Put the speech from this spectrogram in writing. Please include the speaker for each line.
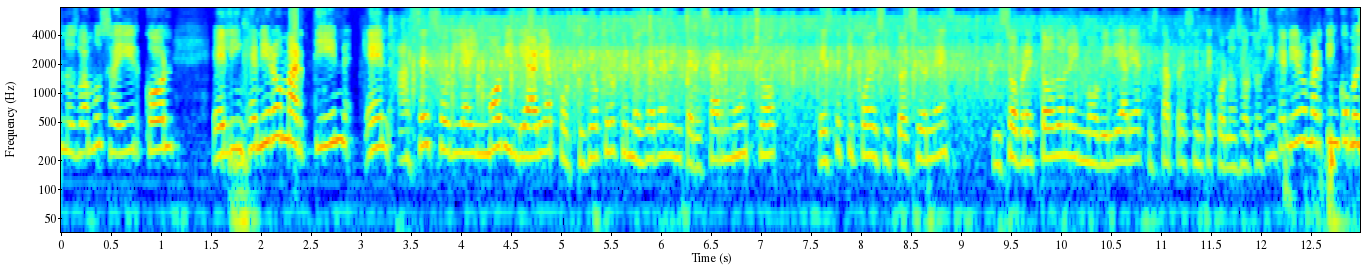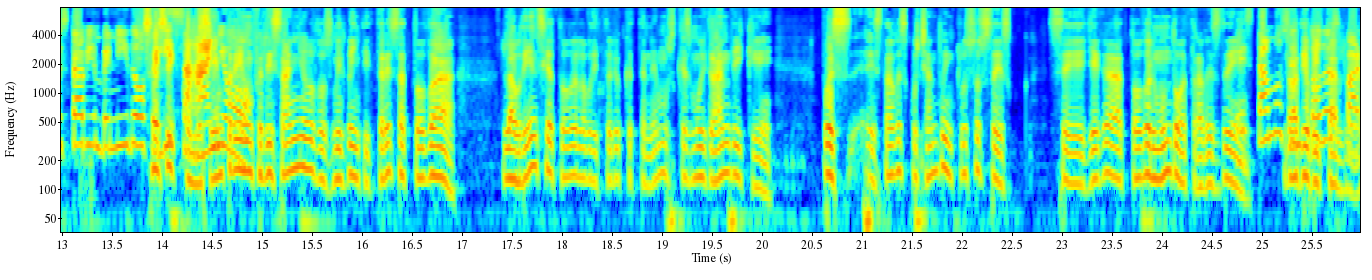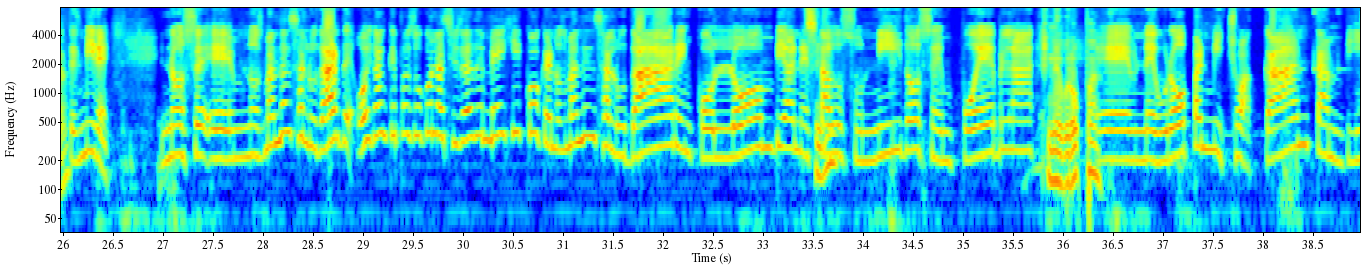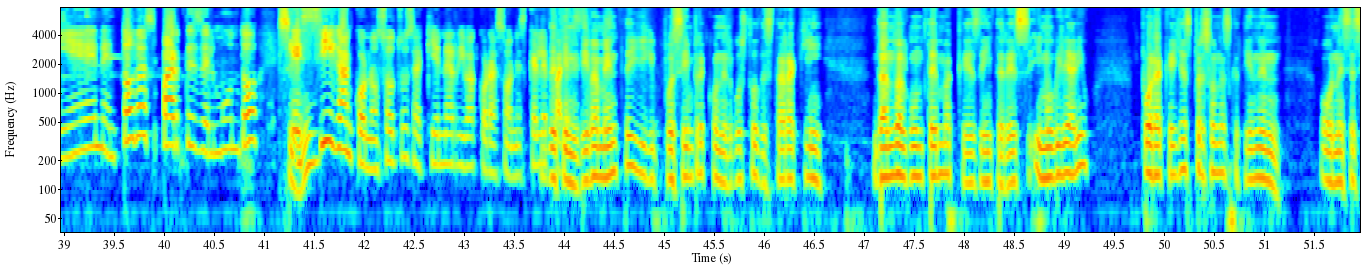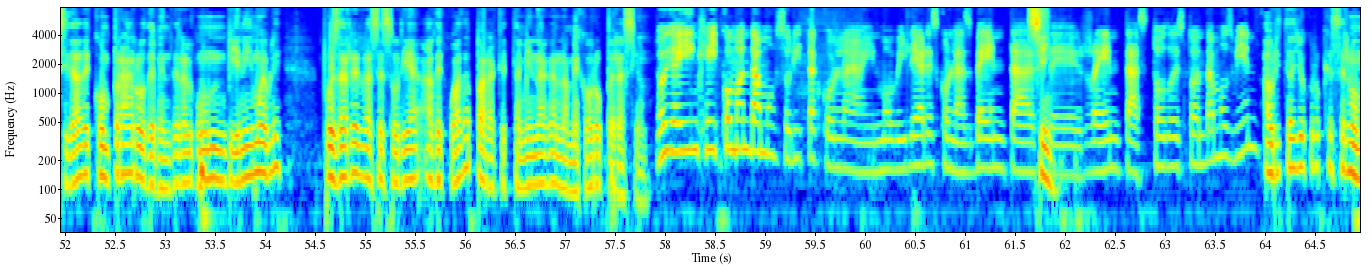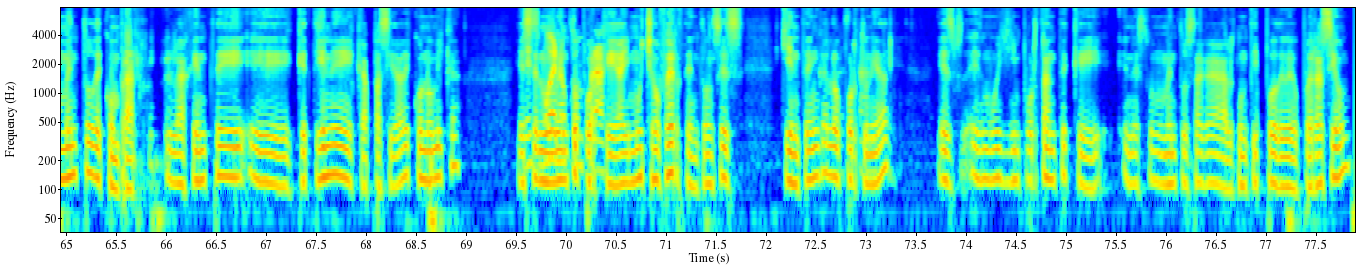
Speaker 1: nos vamos a ir con el ingeniero Martín en asesoría inmobiliaria, porque yo creo que nos debe de interesar mucho este tipo de situaciones y sobre todo la inmobiliaria que está presente con nosotros. Ingeniero Martín, ¿cómo está? Bienvenido, feliz
Speaker 2: como
Speaker 1: año.
Speaker 2: Siempre un feliz año 2023 a toda la audiencia, a todo el auditorio que tenemos, que es muy grande y que pues estaba escuchando, incluso se, se llega a todo el mundo a través de
Speaker 1: Estamos en todas partes. Mire, nos, eh, nos mandan saludar, de, oigan, ¿qué pasó con la Ciudad de México? Que nos manden saludar en Colombia, en Estados Unidos, en Puebla.
Speaker 2: En Europa.
Speaker 1: en Europa, en Michoacán también, en todas partes del mundo, que sigan con nosotros aquí en Arriba Corazones. ¿Qué le
Speaker 2: Definitivamente, y pues siempre con el gusto de estar aquí dando algún tema que es de interés inmobiliario por aquellas personas que tienen o necesidad de comprar o de vender algún bien inmueble, pues darle la asesoría adecuada para que también hagan la mejor operación.
Speaker 1: Oiga, Inge, cómo andamos ahorita con la inmobiliarias, con las ventas, eh, rentas, todo esto? ¿Andamos bien?
Speaker 2: Ahorita yo creo que es el momento de comprar. La gente eh, que tiene capacidad económica es, el momento porque hay mucha oferta. Entonces, quien tenga la oportunidad, es, es muy importante que en estos momentos haga algún tipo de operación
